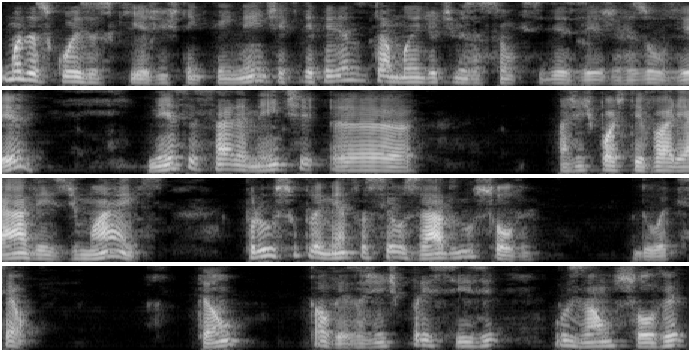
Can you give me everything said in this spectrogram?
uma das coisas que a gente tem que ter em mente é que, dependendo do tamanho de otimização que se deseja resolver, necessariamente uh, a gente pode ter variáveis demais para o suplemento a ser usado no solver do Excel. Então, talvez a gente precise usar um solver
